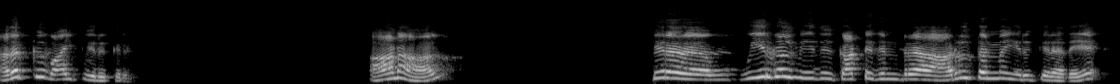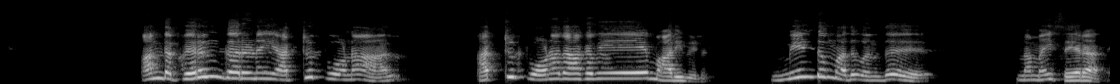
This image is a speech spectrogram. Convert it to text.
அதற்கு வாய்ப்பு இருக்கிறது. ஆனால் பிற உயிர்கள் மீது காட்டுகின்ற அருள் தன்மை இருக்கிறதே அந்த பெருங்கருணை அற்று போனால் அற்று போனதாகவே மாறிவிடும். மீண்டும் அது வந்து நம்மை சேராது.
